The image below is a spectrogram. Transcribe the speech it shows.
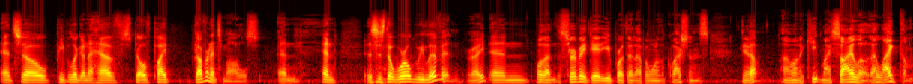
And so people are going to have stovepipe governance models. And, and this is the world we live in, right? And Well, that, the survey data, you brought that up in one of the questions. You know, Yep. I want to keep my silos. I like them.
